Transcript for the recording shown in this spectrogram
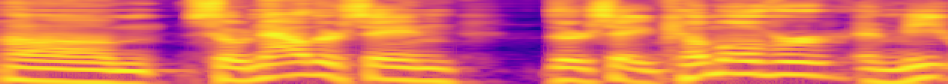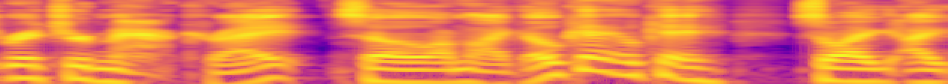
um, so now they're saying they're saying come over and meet Richard Mack, right? So I'm like, okay, okay. So I I,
